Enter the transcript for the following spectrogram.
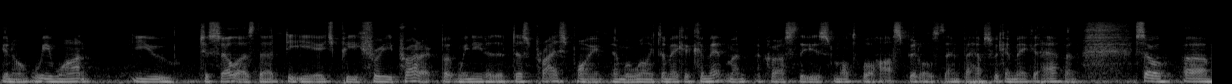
you know, we want you to sell us that DEHP free product, but we need it at this price point and we're willing to make a commitment across these multiple hospitals, then perhaps we can make it happen. So, um,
